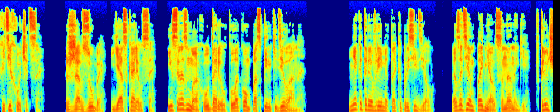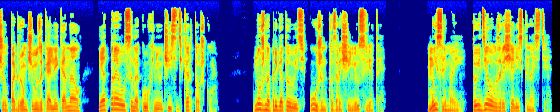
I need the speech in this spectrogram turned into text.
Хоть и хочется. Сжав зубы, я оскалился и с размаху ударил кулаком по спинке дивана. Некоторое время так и просидел, а затем поднялся на ноги, включил погромче музыкальный канал и отправился на кухню чистить картошку. Нужно приготовить ужин к возвращению Светы. Мысли мои то и дело возвращались к Насте.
